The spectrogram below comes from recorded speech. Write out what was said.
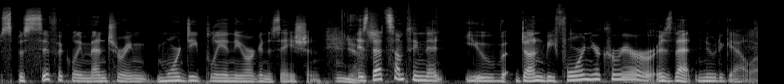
specifically mentoring more deeply in the organization. Yes. Is that something that you've done before in your career, or is that new to Gallo?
